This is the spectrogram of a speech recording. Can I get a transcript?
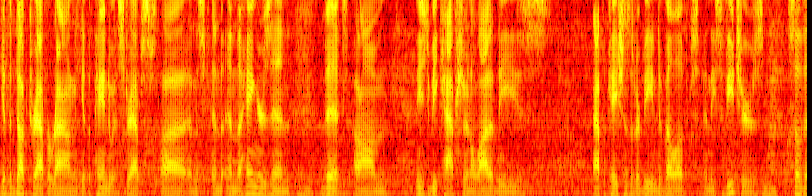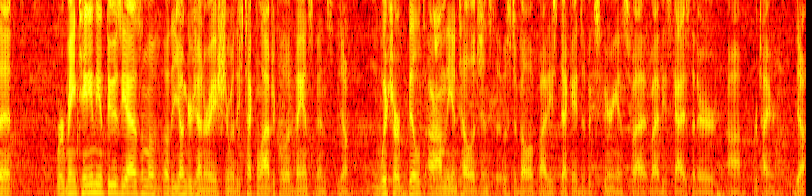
get the duct wrap around and get the panduit straps uh, and, the, and, the, and the hangers in that um, needs to be captured in a lot of these uh, applications that are being developed and these features so that we're maintaining the enthusiasm of, of the younger generation with these technological advancements Yeah. which are built on the intelligence that was developed by these decades of experience by, by these guys that are um, retiring. Yeah,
